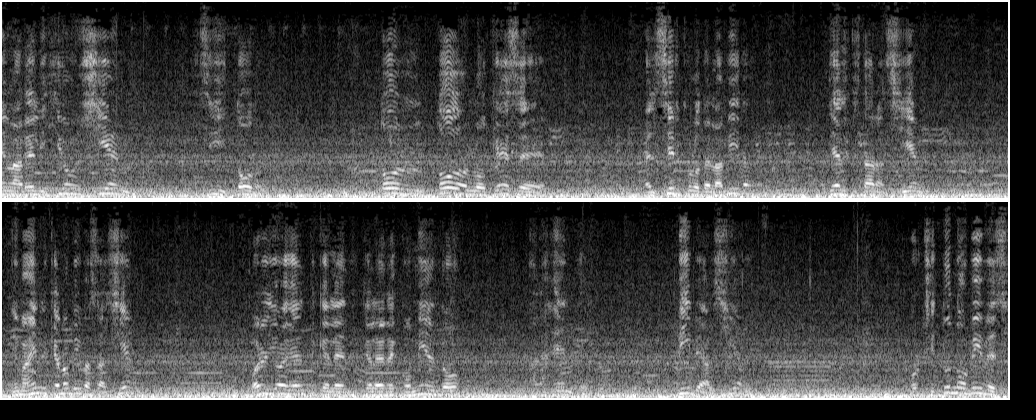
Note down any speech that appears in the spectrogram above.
En la religión 100. Sí, todo. Todo, todo lo que es eh, el círculo de la vida, tienes que estar al 100. Imagínate que no vivas al 100. Por eso yo hay gente que le, que le recomiendo a la gente, vive al 100. Porque si tú no vives,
